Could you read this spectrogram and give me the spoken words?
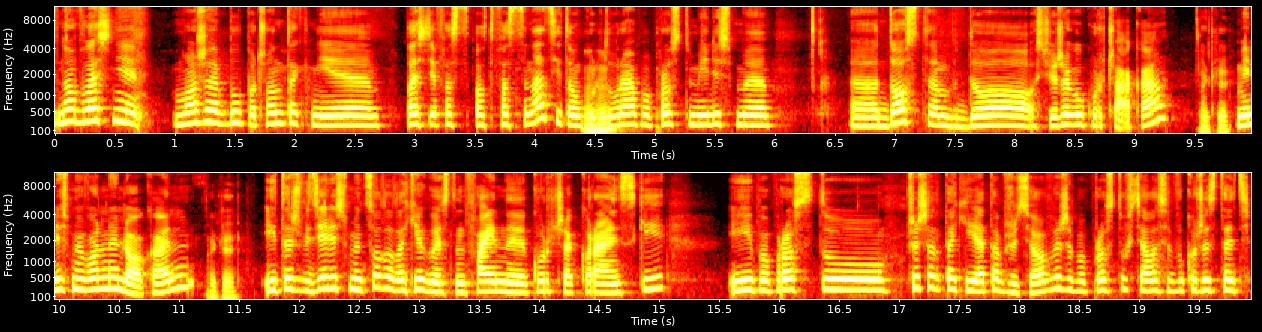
no właśnie, może był początek nie właśnie fas od fascynacji tą kulturą, a po prostu mieliśmy dostęp do świeżego kurczaka, Okej, mieliśmy wolny lokal okej. i też widzieliśmy, co to takiego jest ten fajny kurczak koreański. I po prostu przyszedł taki etap życiowy, że po prostu chciało się wykorzystać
